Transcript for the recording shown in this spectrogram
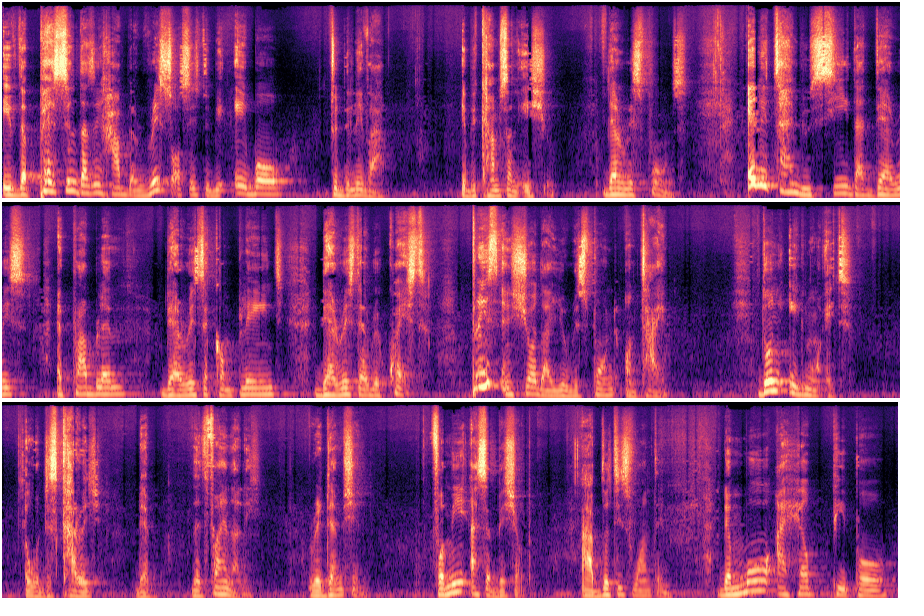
if the person doesn't have the resources to be able to deliver, it becomes an issue. Then response. Anytime you see that there is a problem, there is a complaint, there is a request, please ensure that you respond on time. Don't ignore it. It will discourage them. Then finally, redemption. For me as a bishop, I've noticed one thing. The more I help people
